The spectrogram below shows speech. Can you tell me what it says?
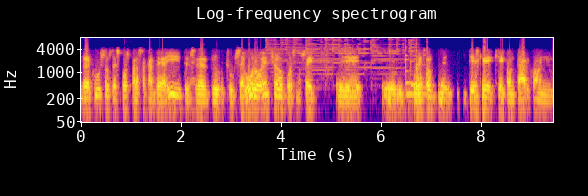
recursos después para sacarte de ahí, tener tu, tu seguro hecho, pues no sé, eh, por eso eh, tienes que, contar con,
